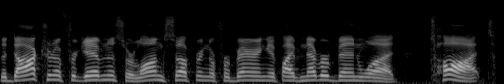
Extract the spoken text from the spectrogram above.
the doctrine of forgiveness or long suffering or forbearing if I've never been what? Taught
